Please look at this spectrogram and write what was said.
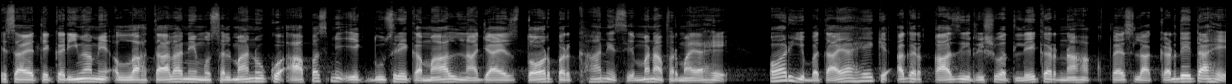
اس آیت کریمہ میں اللہ تعالیٰ نے مسلمانوں کو آپس میں ایک دوسرے کا مال ناجائز طور پر کھانے سے منع فرمایا ہے اور یہ بتایا ہے کہ اگر قاضی رشوت لے کر ناحق فیصلہ کر دیتا ہے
